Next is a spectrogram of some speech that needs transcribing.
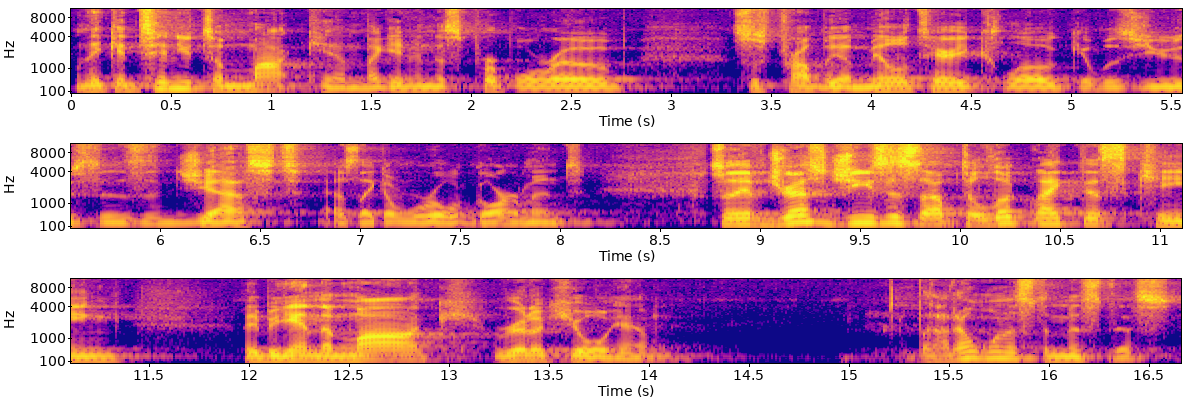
And they continued to mock him by giving this purple robe. This was probably a military cloak. It was used as a jest, as like a royal garment. So they've dressed Jesus up to look like this king. They began to mock, ridicule him. But I don't want us to miss this.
